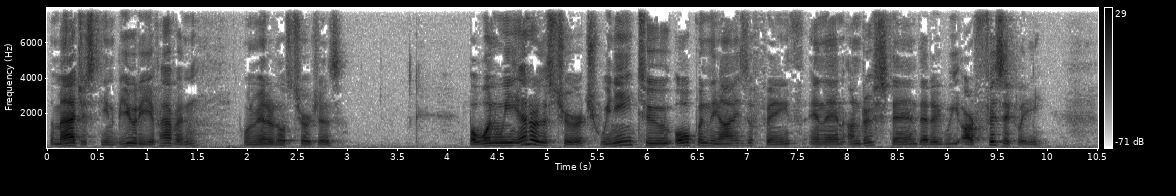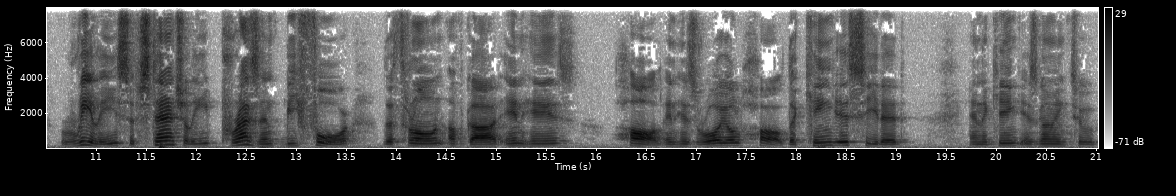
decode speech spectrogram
the majesty and beauty of heaven when we enter those churches. But when we enter this church, we need to open the eyes of faith and then understand that we are physically, really, substantially present before the throne of God in His hall, in His royal hall. The King is seated, and the King is going to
